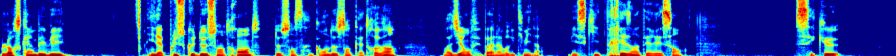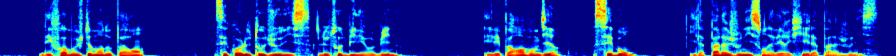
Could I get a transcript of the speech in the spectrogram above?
lorsqu'un bébé, il a plus que 230, 250, 280, on va dire on fait pas la Brit Mila. Mais ce qui est très intéressant, c'est que des fois, moi, je demande aux parents, c'est quoi le taux de jaunisse, le taux de bilirubine? Et les parents vont me dire, c'est bon, il n'a pas la jaunisse, on a vérifié, il n'a pas la jaunisse.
